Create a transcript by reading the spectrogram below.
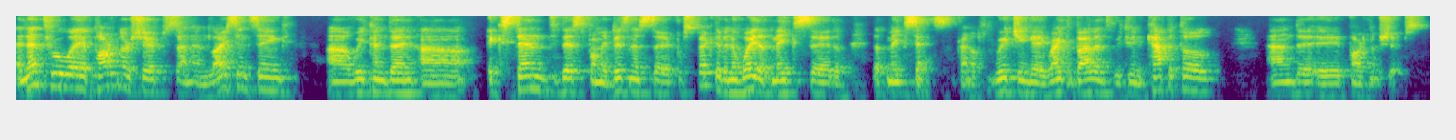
And then through uh, partnerships and, and licensing, uh, we can then uh, extend this from a business uh, perspective in a way that makes, uh, that, that, makes sense, kind of reaching a right balance between capital and partnerships.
